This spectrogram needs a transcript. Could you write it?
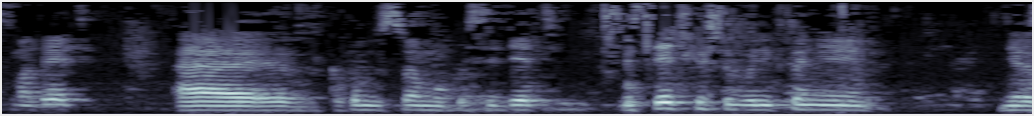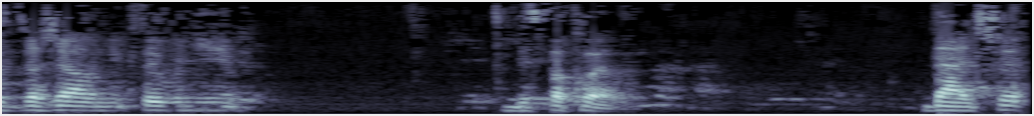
смотреть э, в каком-то своем посидеть местечке, чтобы никто не, не раздражал, никто его не беспокоил. Дальше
